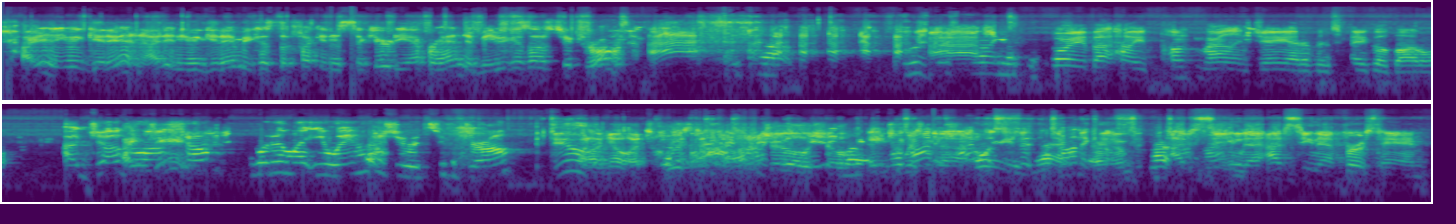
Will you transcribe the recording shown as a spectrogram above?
I didn't even get in. I didn't even get in because the fucking security apprehended me because I was too drunk. Ah. He was just telling us a story about how he punked Violent J out of his Faygo bottle. A juggalo did. show wouldn't let you in because you were too drunk. Dude, Oh no, a Twiztid, not a juggalo show. A Tonic, Twiztid. I was fit, Tonic. I've seen that. I've seen that firsthand.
